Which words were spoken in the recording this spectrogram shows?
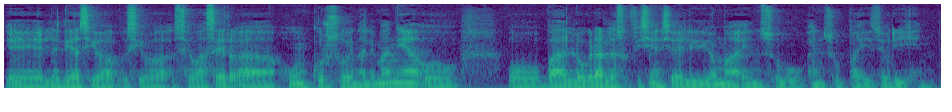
la idea si, va, si va, se va a hacer uh, un curso en Alemania o, o, va a lograr la suficiencia del idioma en su, en su país de origen.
